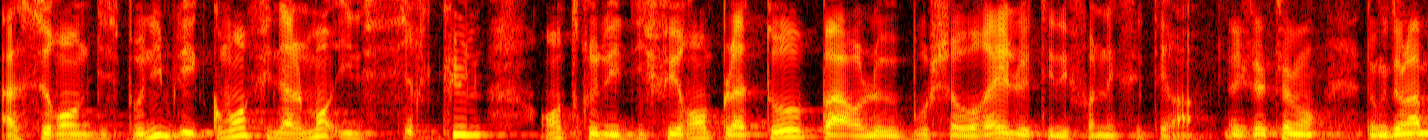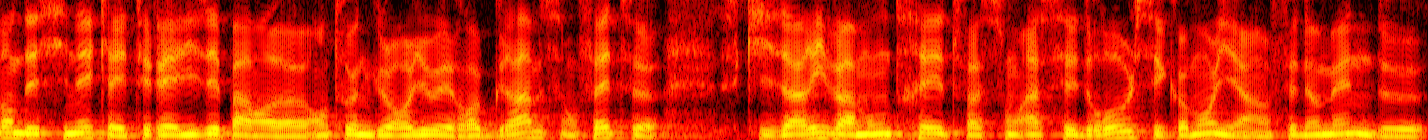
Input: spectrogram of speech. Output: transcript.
à, se rendre disponibles, et comment finalement ils circulent entre les différents plateaux par le bouche à oreille, le téléphone, etc. Exactement. Donc dans la bande dessinée qui a été réalisée par euh, Antoine Glorieux et Rob Grams, en fait, euh, ce qu'ils arrivent à montrer de façon assez drôle, c'est comment il y a un phénomène de,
